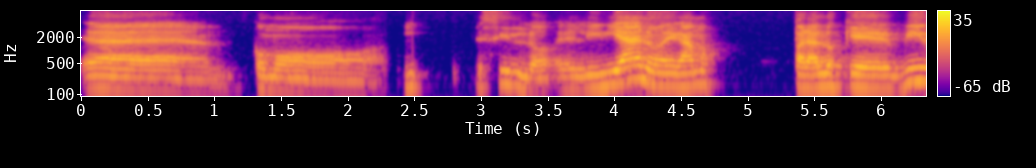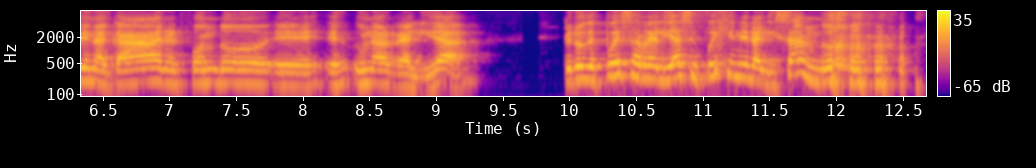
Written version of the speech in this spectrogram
eh, como decirlo, liviano, digamos, para los que viven acá, en el fondo, eh, es una realidad. Pero después esa realidad se fue generalizando,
